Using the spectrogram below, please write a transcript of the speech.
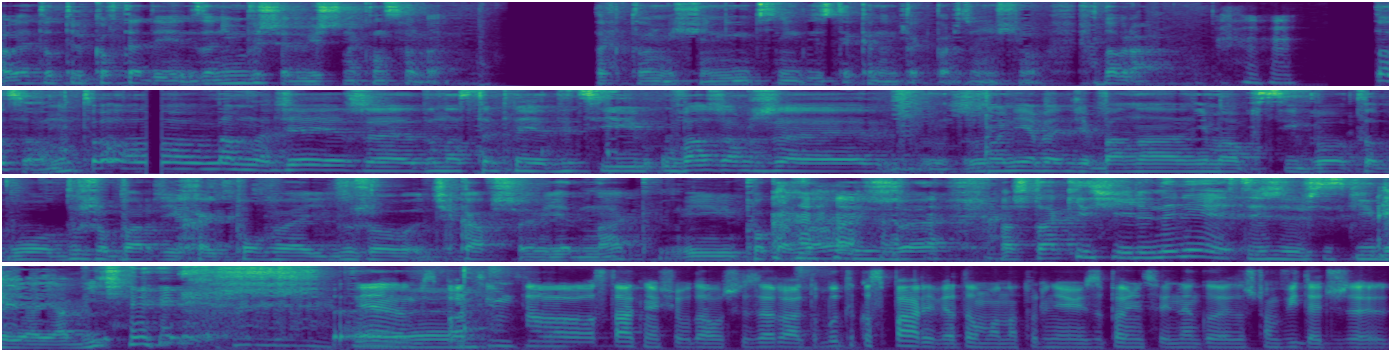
Ale to tylko wtedy, zanim wyszedł jeszcze na konsolę. Tak to mi się nic nigdy z Tekkenem tak bardzo nie śniło. Dobra, To co, no to mam nadzieję, że do następnej edycji uważam, że no nie będzie bana, nie ma opcji, bo to było dużo bardziej hype'owe i dużo ciekawsze jednak i pokazałeś, że aż taki silny nie jesteś, żeby wszystkich do jaja bić. Nie wiem, z Batim to ostatnio się udało 3-0, ale to były tylko spary, wiadomo, na turnieju zupełnie co innego, zresztą widać, że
